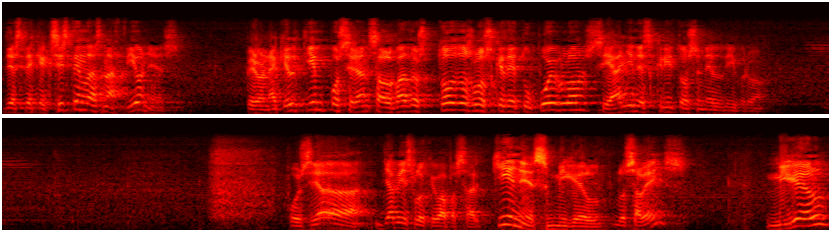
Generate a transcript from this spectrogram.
desde que existen las naciones. Pero en aquel tiempo serán salvados todos los que de tu pueblo se hallen escritos en el libro. Pues ya, ya veis lo que va a pasar. ¿Quién es Miguel? ¿Lo sabéis? Miguel,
